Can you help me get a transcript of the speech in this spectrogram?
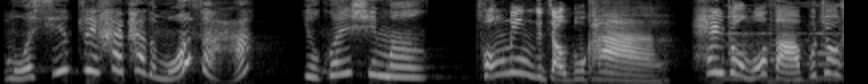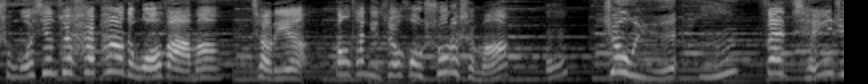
魔仙最害怕的魔法。有关系吗？从另一个角度看，黑咒魔法不就是魔仙最害怕的魔法吗？巧玲，刚才你最后说了什么？嗯，咒语。嗯，在前一句。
